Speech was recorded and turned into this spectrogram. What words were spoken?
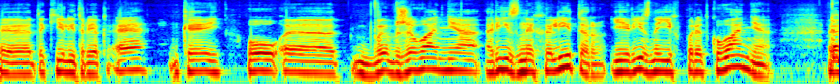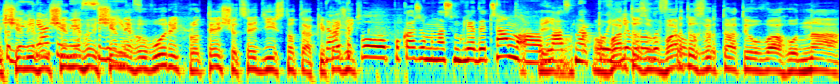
е, такі літери, як Е, К, О, е, вживання різних літер і різне їх порядкування. е, Тобто ще, не, ще, не ще не говорить про те, що це дійсно так. І Давайте кажуть, покажемо нашим глядачам власне той варто, варто звертати увагу на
